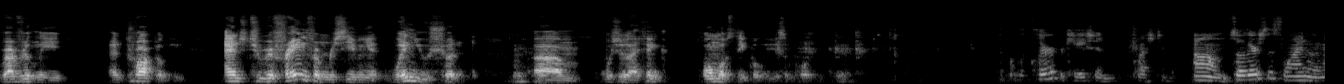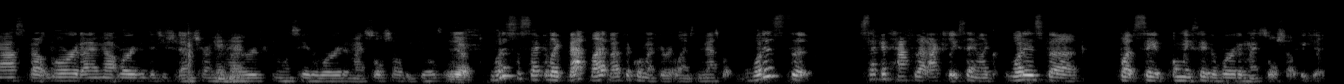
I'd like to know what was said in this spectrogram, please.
reverently and properly, and to refrain from receiving it when you shouldn't, um, which is, I think, almost equally as important. Clarification question. Um, so there's this line in the mass about Lord, I am not worthy that you should enter under my roof and say the word, and my soul shall be healed. Yeah. What is the second like that? that that's like one of my favorite lines in the mass. But what is the second half of that actually saying? Like, what is the but say only say the word, and my soul shall be healed?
